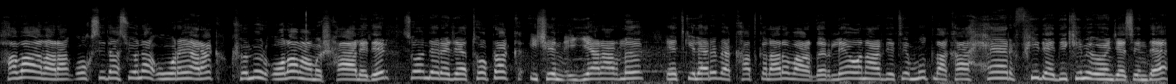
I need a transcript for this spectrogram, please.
Hava alarak oksidasyona uğrayarak kömür olamamış halidir. Son derece toprak için yararlı etkileri ve katkıları vardır. Leonardit'i mutlaka her fide dikimi öncesinde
